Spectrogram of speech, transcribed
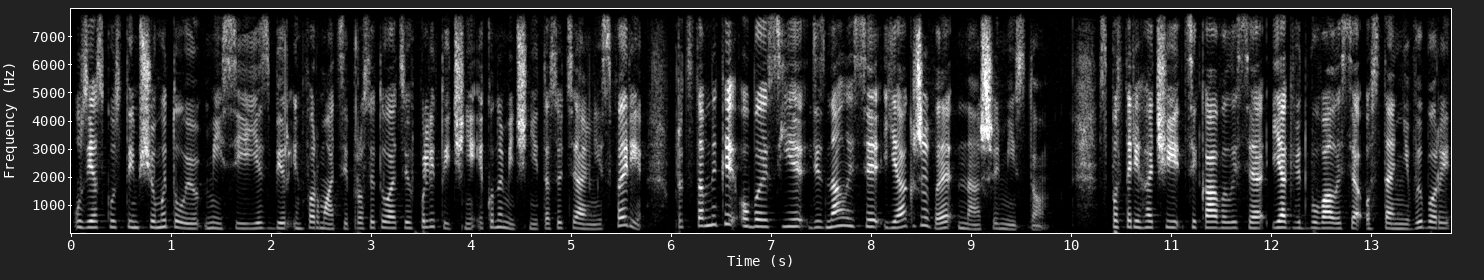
У зв'язку з тим, що метою місії є збір інформації про ситуацію в політичній, економічній та соціальній сфері, представники ОБСЄ дізналися, як живе наше місто. Спостерігачі цікавилися, як відбувалися останні вибори,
